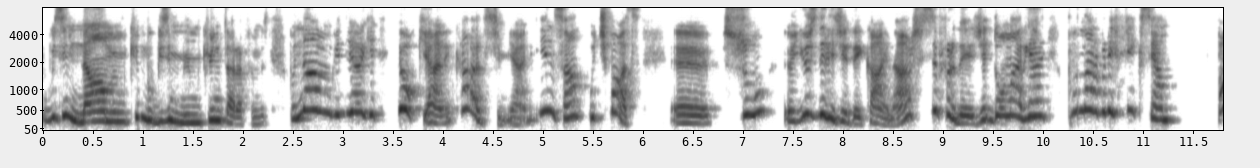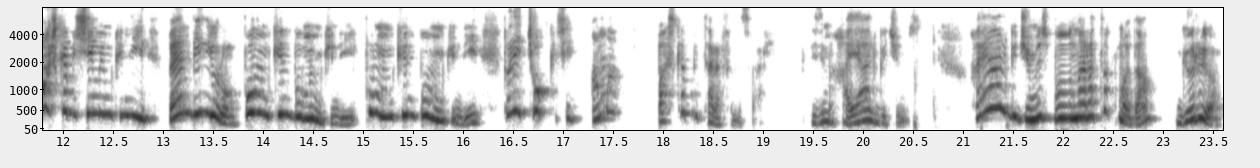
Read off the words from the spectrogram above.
Bu bizim na mümkün, bu bizim mümkün tarafımız. Bu na mümkün diyor ki yok yani kardeşim yani insan uçmaz. Ee, su 100 derecede kaynar, 0 derece donar. Yani bunlar böyle fix yani Başka bir şey mümkün değil. Ben biliyorum bu mümkün, bu mümkün değil. Bu mümkün, bu mümkün değil. Böyle çok şey ama başka bir tarafımız var. Bizim hayal gücümüz. Hayal gücümüz bunlara takmadan görüyor.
